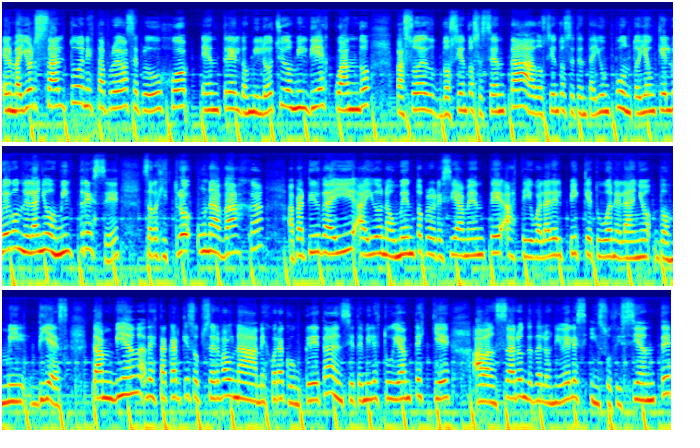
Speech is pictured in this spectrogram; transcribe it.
El mayor salto en esta prueba se produjo entre el 2008 y 2010, cuando pasó de 260 a 271 un punto Y aunque luego en el año 2013 se registró una baja, a partir de ahí ha ido en aumento progresivamente hasta igualar el pic que tuvo en el año 2010. También destacar que se observa una mejora concreta en 7.000 estudiantes que avanzaron desde los niveles insuficiente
